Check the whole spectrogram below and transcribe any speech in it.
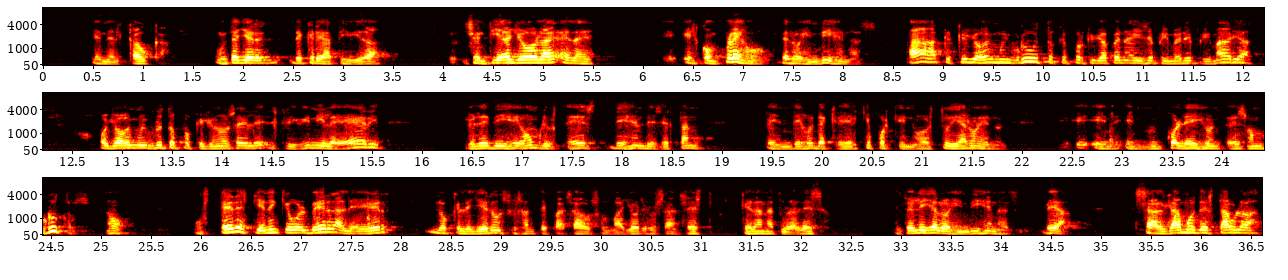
en el Cauca, un taller de creatividad sentía yo el complejo de los indígenas. Ah, que, que, yo soy muy bruto, que porque yo apenas hice primera y primaria, o yo soy muy bruto porque yo no sé escribir ni leer. Yo les dije, hombre, ustedes dejen de ser tan pendejos de creer que porque no estudiaron en, en un colegio, entonces son brutos. No, ustedes tienen que volver a leer lo que leyeron sus antepasados, sus mayores, sus ancestros, que es la naturaleza. Entonces le dije a los indígenas, vea, salgamos de esta aula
